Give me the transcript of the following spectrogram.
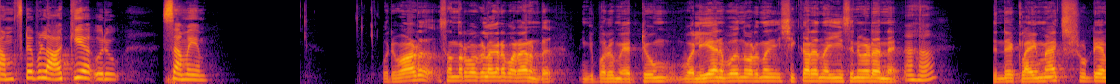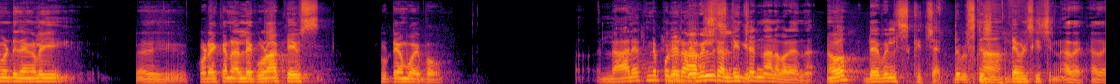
കംഫർട്ടബിൾ ആക്കിയ ഒരു സമയം? ഒരുപാട് സന്ദർഭങ്ങൾ അങ്ങനെ പറയാറുണ്ട്. എനിക്ക് പോലും ഏറ്റവും വലിയ അനുഭവം എന്ന് പറയുന്നത് ഷിക്കാർ എന്ന ഈ സിനിമയുടെ തന്നെ. ഇതിന്റെ ക്ലൈമാക്സ് ഷൂട്ട് ചെയ്യാൻ വേണ്ടി ഞങ്ങൾ ഈ കൊടൈക്കനാലിലെ ഗുണ കേവ്സ് ഷൂട്ട് ചെയ്യാൻ പോയപ്പോൾ ലാലേട്ടനെ പോലെ ഡെവിൾസ് കിച്ചൺ എന്നാണ് പറയുന്നത്. ഓ? Devil's kitchen. Devil's kitchen. അതെ അതെ.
